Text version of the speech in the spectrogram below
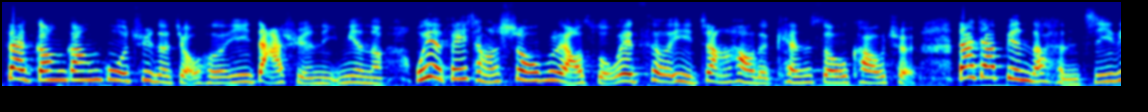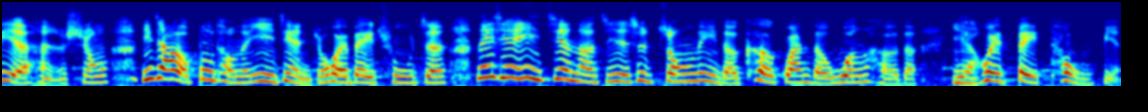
在刚刚过去的九合一大选里面呢，我也非常受不了所谓侧翼账号的 cancel culture，大家变得很激烈、很凶。你只要有不同的意见，你就会被出征。那些意见呢，即使是中立的、客观的、温和的，也会被痛扁。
